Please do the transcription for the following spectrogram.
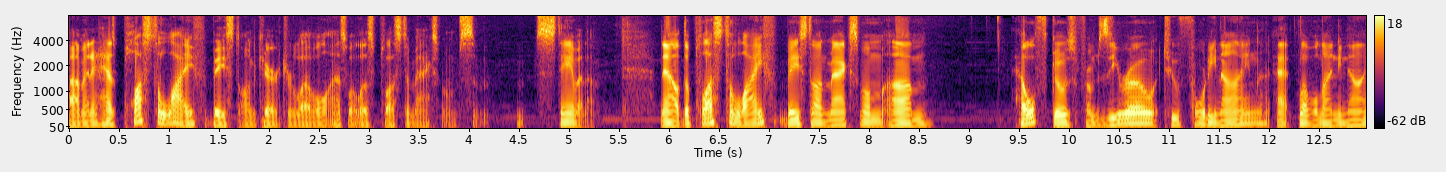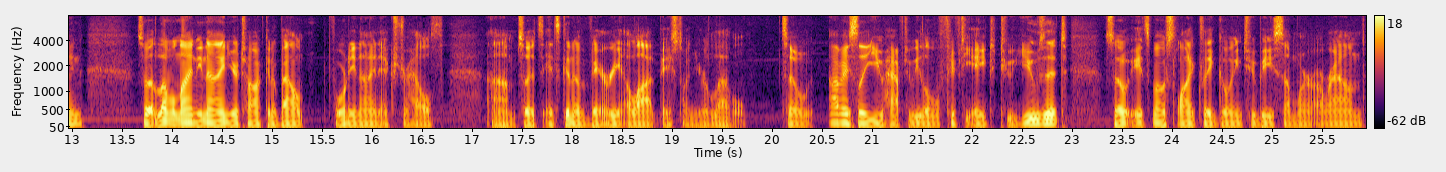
Um, and it has plus to life based on character level, as well as plus to maximum stamina. Now, the plus to life based on maximum um, health goes from 0 to 49 at level 99. So at level 99, you're talking about 49 extra health. Um, so it's, it's going to vary a lot based on your level. So obviously you have to be level 58 to use it. So it's most likely going to be somewhere around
